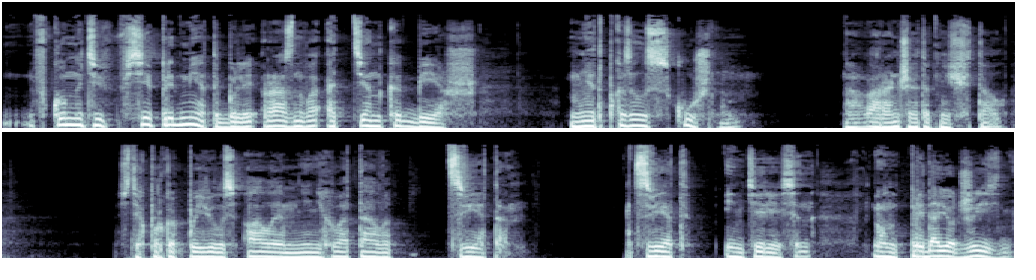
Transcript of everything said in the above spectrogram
В комнате все предметы были разного оттенка беж. Мне это показалось скучным. А, а раньше я так не считал. С тех пор, как появилась алая, мне не хватало цвета. Цвет интересен. Он придает жизнь.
